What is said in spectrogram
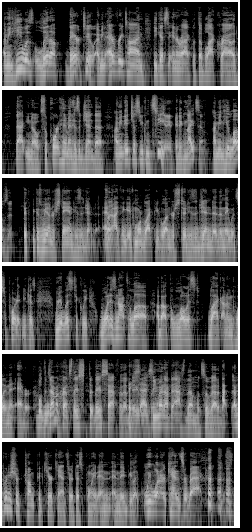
I mean, he was lit up there too. I mean, every time he gets to interact with the black crowd that you know support him and his agenda, I mean, it just you can see it. It ignites him. I mean, he loves it. It's because we understand his agenda. And right. I think if more black people understood his agenda, then they would support it. Because realistically, what is not to love about the lowest black unemployment ever? Well, the Democrats, they, st- they sat for that. They, they sat they, so you might have to ask them what's so bad about I, that. I'm pretty sure Trump could cure cancer at this point, and, and they'd be like, we want our cancer back. Just...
